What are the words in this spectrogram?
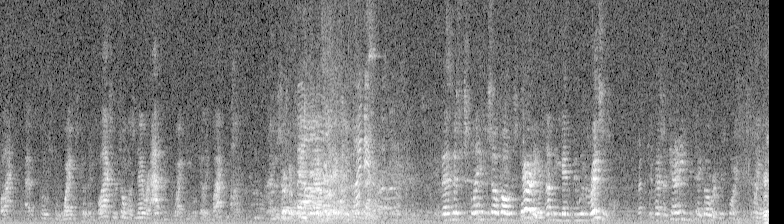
black as opposed to whites killing blacks, which almost never happens, white people killing black people. And the circumstances. Then this explains the so-called disparity. It has nothing again to do with racism. Professor Kennedy, you can take over at this point. Explain this.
